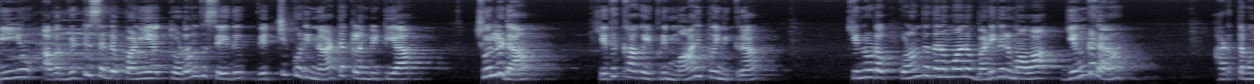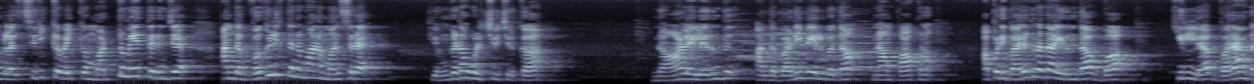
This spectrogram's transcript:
நீயும் அவர் விட்டு சென்ற பணியை தொடர்ந்து செய்து வெற்றி கொடி நாட்ட கிளம்பிட்டியா? சொல்லுடா எதுக்காக இப்படி மாறி போய் நிற்கிறா என்னோட குழந்ததனமான வடிவேலுமாவா எங்கடா? அடுத்தவங்களை சிரிக்க வைக்க மட்டுமே தெரிஞ்ச அந்த வகுளித்தனமான மனுஷரை எங்கடா ஒழிச்சு வச்சிருக்கா? நாளையிலிருந்து அந்த வடிவேலுவை தான் நான் பார்க்கணும். அப்படி வருகிறதா இருந்தா வா. இல்ல வராத.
